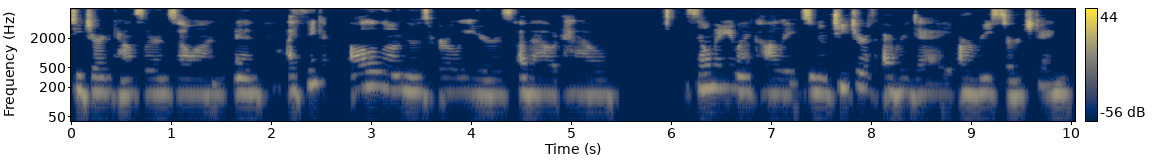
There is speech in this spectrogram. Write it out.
teacher and counselor and so on. And I think all along those early years about how so many of my colleagues, you know, teachers every day are researching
